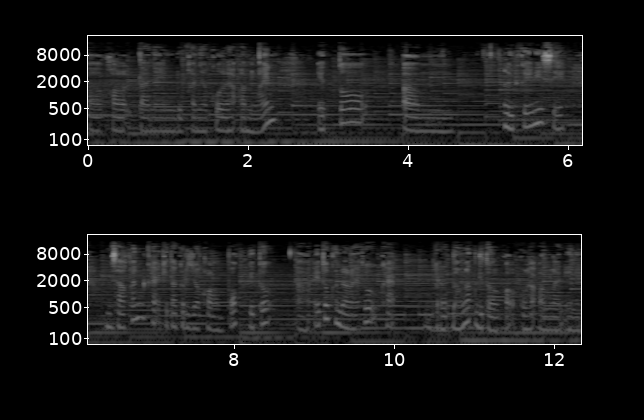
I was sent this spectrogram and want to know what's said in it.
uh, kalau tanyain dukanya kuliah online itu um, lebih ke ini sih. Misalkan kayak kita kerja kelompok gitu uh, itu kendalanya tuh kayak berat banget gitu loh kalau kuliah online ini.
